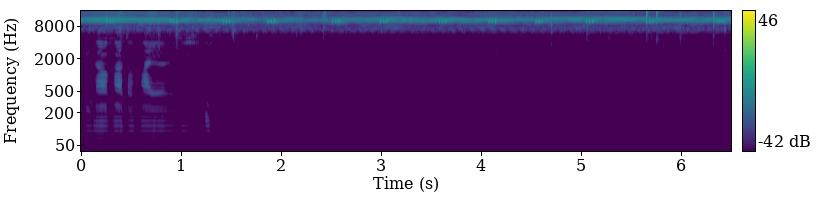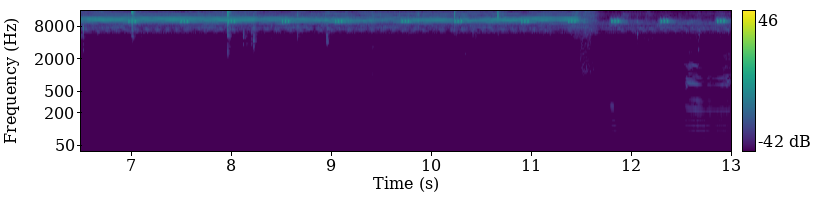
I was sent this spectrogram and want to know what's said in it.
กินข้าวข้าวต่อไฟเลย จ้างว่า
